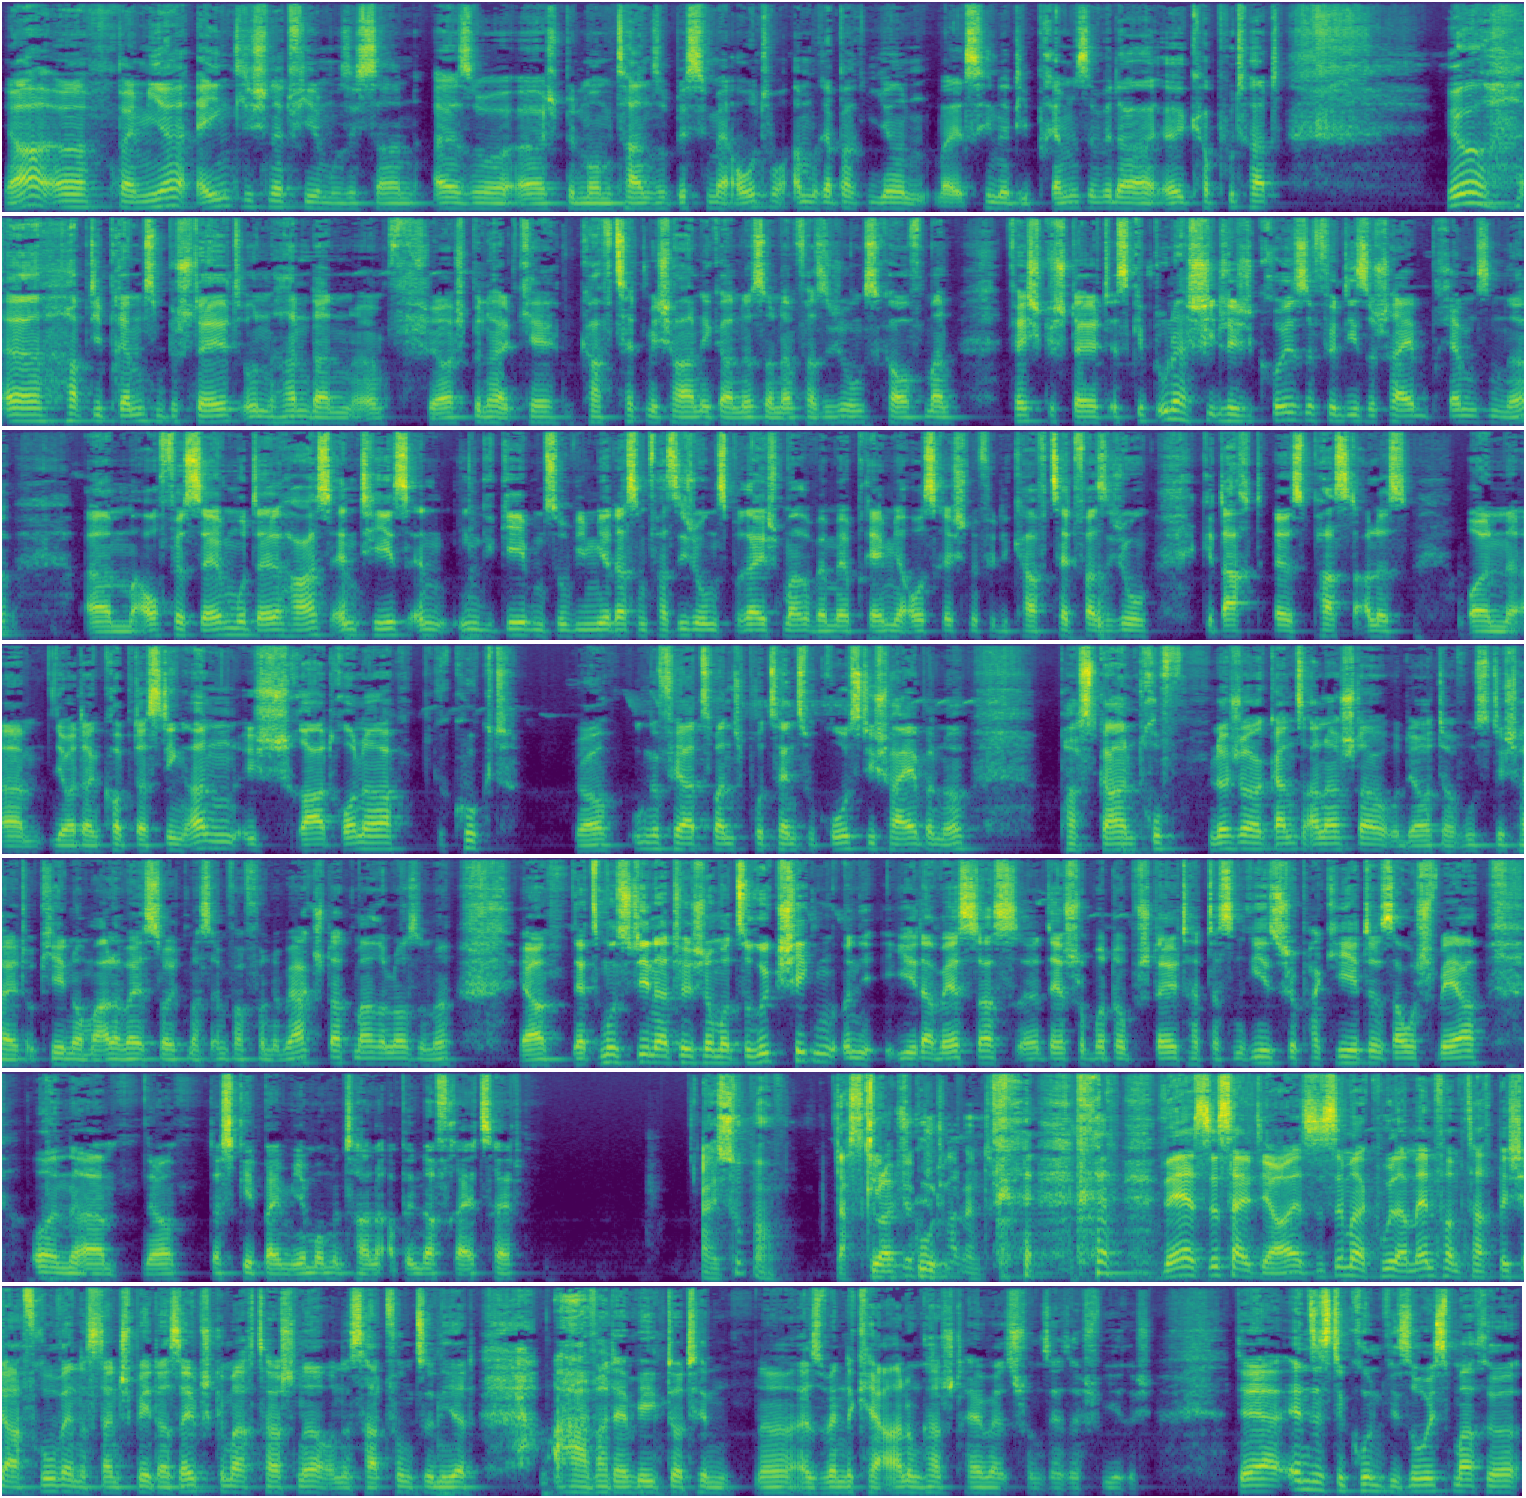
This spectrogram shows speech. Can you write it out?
Ja, äh, bei mir eigentlich nicht viel, muss ich sagen. Also äh, ich bin momentan so ein bisschen mehr Auto am Reparieren, weil es hinter die Bremse wieder äh, kaputt hat. Ja, äh, hab die Bremsen bestellt und han dann, äh, ja, ich bin halt kein Kfz-Mechaniker, ne, sondern Versicherungskaufmann, festgestellt, es gibt unterschiedliche Größe für diese Scheibenbremsen, ne ähm, auch für selbe Modell HSNTs gegeben, so wie mir das im Versicherungsbereich mache, wenn wir Prämie ausrechnen für die Kfz-Versicherung, gedacht, es passt alles. Und ähm, ja, dann kommt das Ding an, ich rad Ronner, geguckt, ja, ungefähr 20% zu groß die Scheibe, ne? passt gar nicht drauf, Löcher ganz anders da und ja, da wusste ich halt, okay, normalerweise sollte man es einfach von der Werkstatt machen lassen, ne? Ja, jetzt muss ich die natürlich nochmal zurückschicken und jeder weiß das, äh, der schon mal dort bestellt hat, das sind riesige Pakete, sau schwer und ähm, ja, das geht bei mir momentan ab in der Freizeit. Alles super. Das läuft gut. Spannend. nee, es ist halt ja, es ist immer cool. Am Ende vom Tag bist du ja froh, wenn du es dann später selbst gemacht hast, ne? Und es hat funktioniert. Ah, war der Weg dorthin. Ne? Also wenn du keine Ahnung hast, teilweise schon sehr, sehr schwierig. Der endeste Grund, wieso ich es mache,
